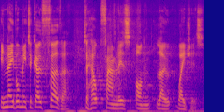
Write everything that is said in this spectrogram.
enable me to go further to help families on low wages.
